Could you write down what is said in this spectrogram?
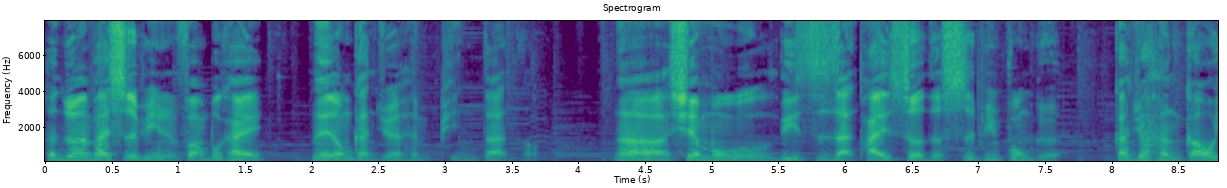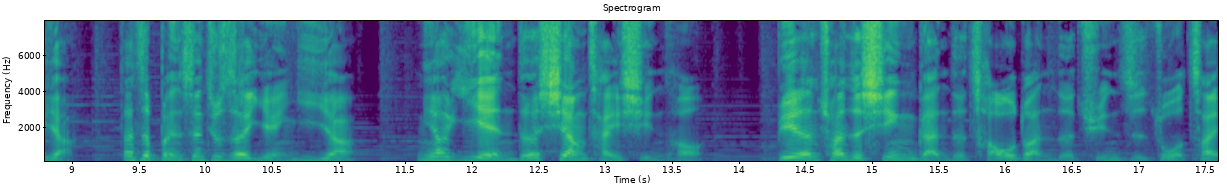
很多人拍视频放不开，内容感觉很平淡哈。那羡慕李子展拍摄的视频风格，感觉很高雅，但这本身就是在演绎呀、你要演得像才行哈。别人穿着性感的超短的裙子做菜，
